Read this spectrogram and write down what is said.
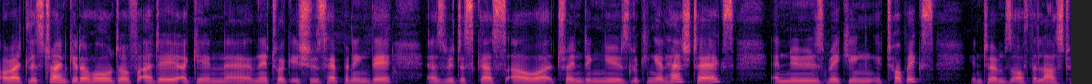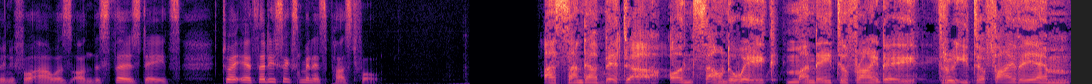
All right, let's try and get a hold of Ade again. Uh, network issues happening there as we discuss our trending news, looking at hashtags and news making topics in terms of the last 24 hours on this Thursday. It's uh, 36 minutes past four. Asanda Beta on Sound Awake, Monday to Friday, 3 to 5 a.m.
